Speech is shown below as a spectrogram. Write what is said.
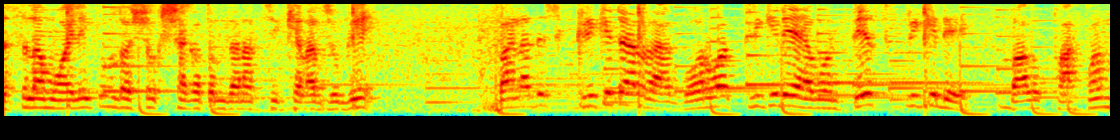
আসসালামু আলাইকুম দর্শক, স্বাগতম জানাচ্ছি খেলার যুগে। বাংলাদেশ ক্রিকেটাররা ঘরোয়া ক্রিকেটে এবং টেস্ট ক্রিকেটে ভালো পারফর্ম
